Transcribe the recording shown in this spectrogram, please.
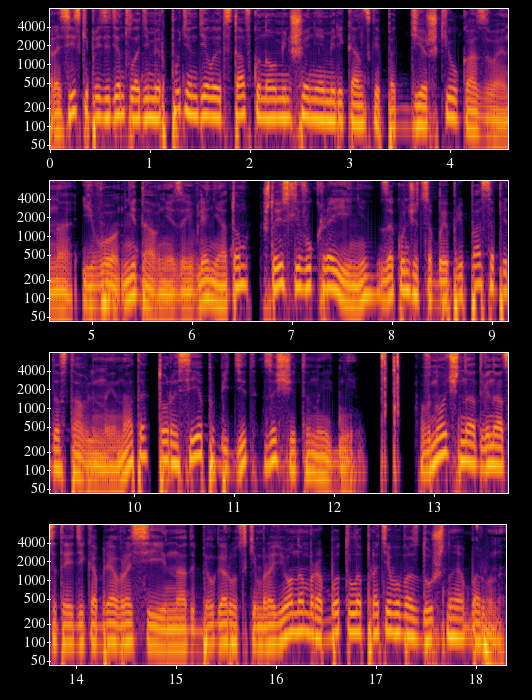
Российский президент Владимир Путин делает ставку на уменьшение американской поддержки, указывая на его недавнее заявление о том, что если в Украине закончатся боеприпасы, предоставленные НАТО, то Россия победит за считанные дни. В ночь на 12 декабря в России над Белгородским районом работала противовоздушная оборона.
